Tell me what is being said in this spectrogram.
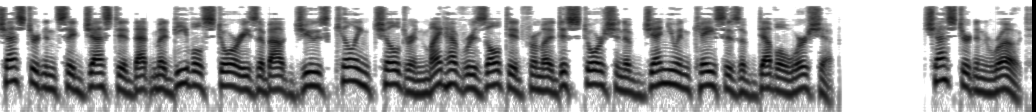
Chesterton suggested that medieval stories about Jews killing children might have resulted from a distortion of genuine cases of devil worship. Chesterton wrote,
